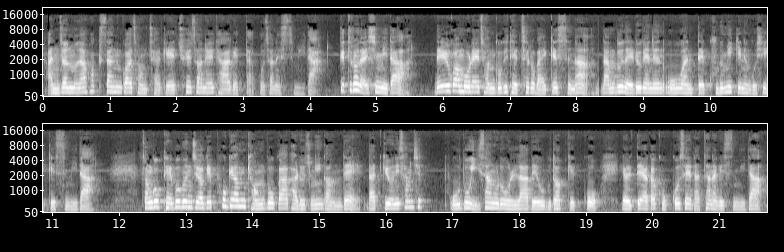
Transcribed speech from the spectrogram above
안전문화 확산과 정착에 최선을 다하겠다고 전했습니다. 끝으로 날씨입니다. 내일과 모레 전국이 대체로 맑겠으나 남부 내륙에는 오후 한때 구름이 끼는 곳이 있겠습니다. 전국 대부분 지역에 폭염 경보가 발효 중인 가운데 낮 기온이 35도 이상으로 올라 매우 무덥겠고 열대야가 곳곳에 나타나겠습니다.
